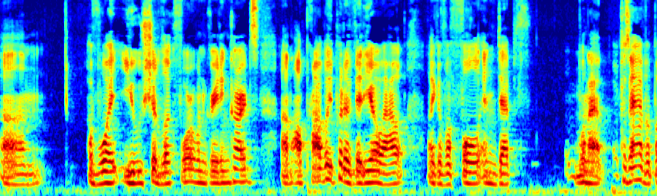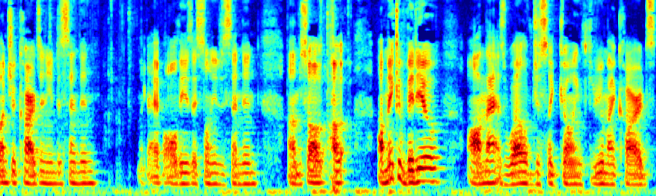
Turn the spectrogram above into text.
um, of what you should look for when grading cards. Um, I'll probably put a video out like of a full in depth when I because I have a bunch of cards I need to send in. Like I have all these I still need to send in. Um, so I'll, I'll I'll make a video on that as well of just like going through my cards.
